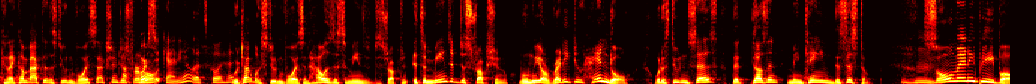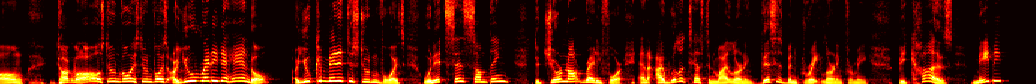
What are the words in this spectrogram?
can I come back to the student voice section just Of for a course moment? you can. Yeah, let's go ahead. We're talking about student voice and how is this a means of disruption? It's a means of disruption when we are ready to handle what a student says that doesn't maintain the system. Mm-hmm. So many people talk about, oh, student voice, student voice. Are you ready to handle? Are you committed to student voice when it says something that you're not ready for? And I will attest in my learning, this has been great learning for me because maybe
